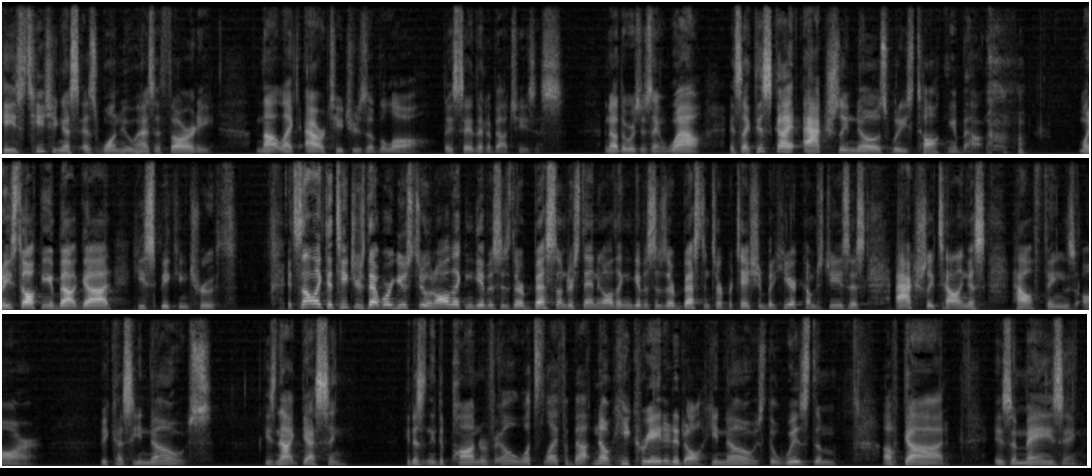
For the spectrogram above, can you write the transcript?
He's teaching us as one who has authority, not like our teachers of the law. They say that about Jesus. In other words, they're saying, wow, it's like this guy actually knows what he's talking about. when he's talking about God, he's speaking truth. It's not like the teachers that we're used to, and all they can give us is their best understanding, all they can give us is their best interpretation. But here comes Jesus actually telling us how things are because he knows. He's not guessing, he doesn't need to ponder, oh, what's life about? No, He created it all. He knows. The wisdom of God is amazing.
